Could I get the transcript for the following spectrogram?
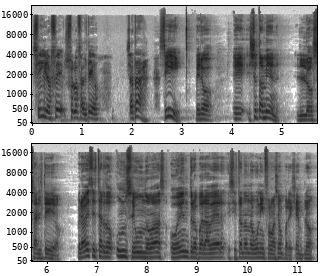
Sí, lo sé, yo lo salteo. Ya está. Sí, pero eh, yo también lo salteo. Pero a veces tardo un segundo más o entro para ver si están dando alguna información, por ejemplo,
